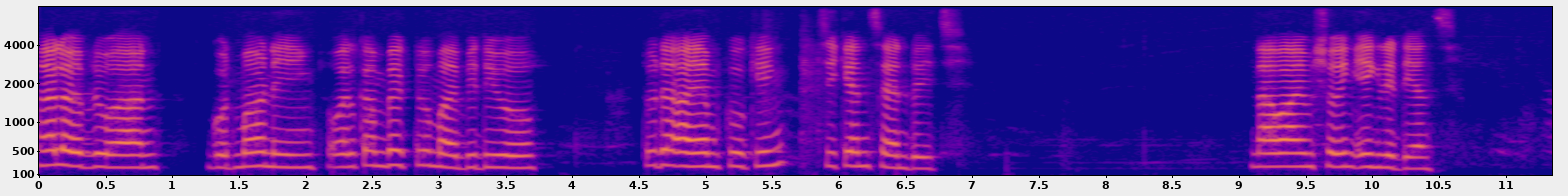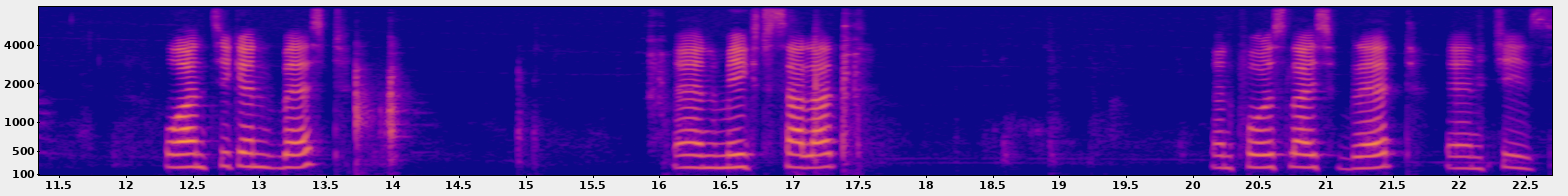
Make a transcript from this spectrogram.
Hello everyone, good morning. Welcome back to my video. Today I am cooking chicken sandwich. Now I am showing ingredients. 1 chicken breast and mixed salad and 4 slice bread and cheese.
